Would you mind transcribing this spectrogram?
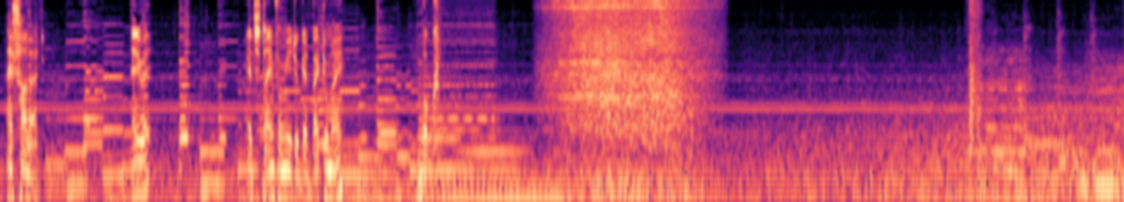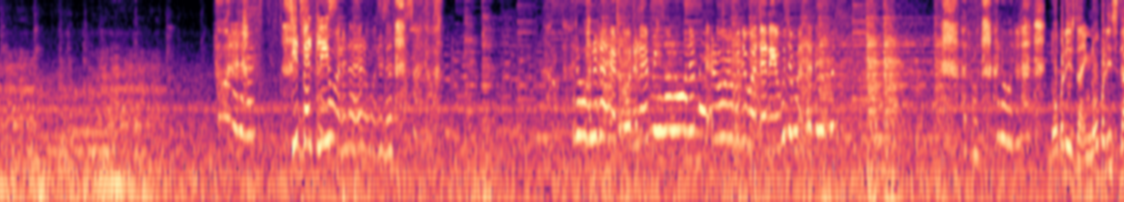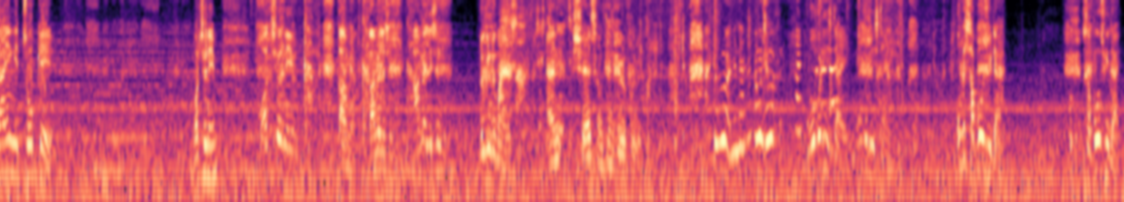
I saw that. Anyway, it's time for me to get back to my book. Nobody's dying. Nobody's dying. It's okay. What's your name? What's your name? Kamya. Kamya, listen. Kamya, listen. Look into my eyes and share something beautiful with me. I don't want to die. मुझे मरना है. Nobody's dying. Nobody's dying. Okay, suppose we die. Okay, suppose we die.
